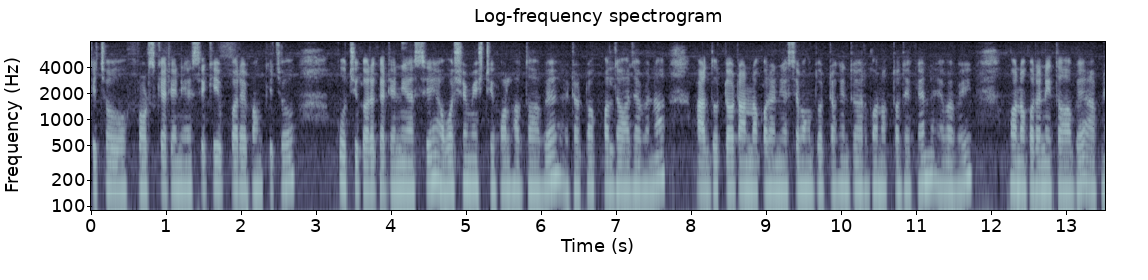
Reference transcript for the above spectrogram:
কিছু ফ্রুটস কেটে নিয়েছি, কিউব করে এবং কিছু কুচি করে কেটে নিয়ে আসি। অবশ্যই মিষ্টি ফল হতে হবে, এটা টক ফল দেওয়া যাবে না। আর দুধটাও ঠান্ডা করে নিয়ে আসি এবং দুধটা কিন্তু আর ঘনত্ব দেখেন, এভাবেই ঘন করে নিতে হবে। আপনি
